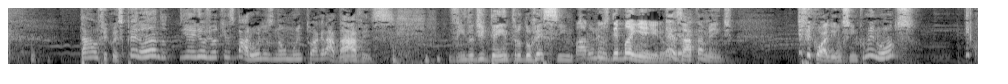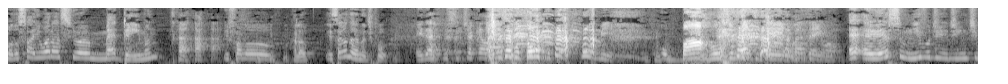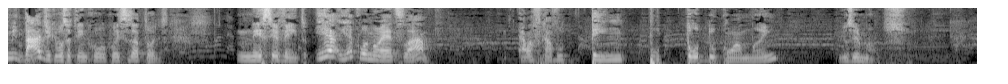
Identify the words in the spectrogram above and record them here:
Tal, ficou esperando, e aí ele ouviu aqueles barulhos não muito agradáveis vindo de dentro do recinto. Barulhos de banheiro. Exatamente. E ficou ali uns 5 minutos. E quando saiu era o senhor Matt Damon. e falou. Hello. E saiu andando, tipo. Ele deve sentir aquela escutou aquele perfume. O barro de Matt Damon. Matt Damon. É, é esse o nível de, de intimidade que você tem com, com esses atores nesse evento. E a, e a Chloe Moretz lá, ela ficava o tempo todo com a mãe e os irmãos.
